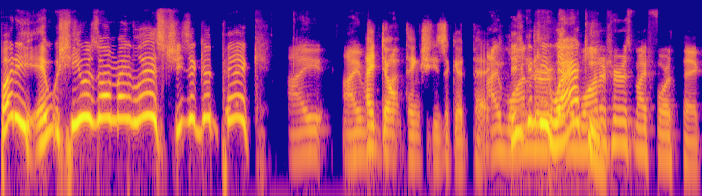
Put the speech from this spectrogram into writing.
Buddy it she was on my list she's a good pick I I I don't think she's a good pick. I gonna wanted be her, I wanted her as my fourth pick.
